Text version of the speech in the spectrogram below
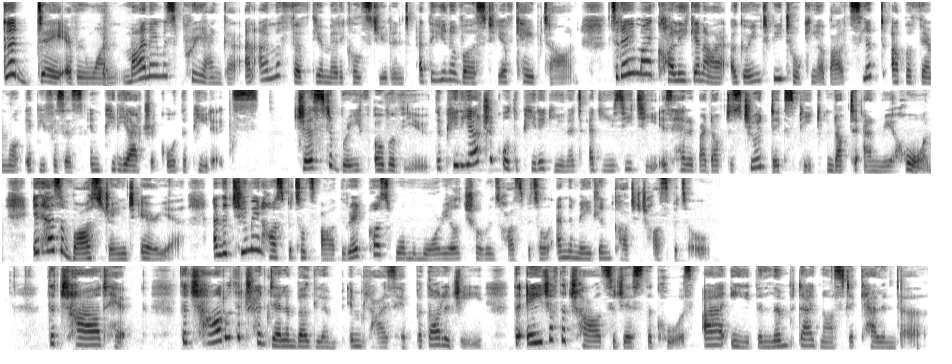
Good day, everyone. My name is Priyanka, and I'm a fifth year medical student at the University of Cape Town. Today, my colleague and I are going to be talking about slipped upper femoral epiphysis in pediatric orthopedics. Just a brief overview. The Pediatric Orthopedic Unit at UCT is headed by Dr. Stewart Dix-Peek and Dr. Andrea Horn. It has a vast drainage area, and the two main hospitals are the Red Cross War Memorial Children's Hospital and the Maitland Cottage Hospital. The child hip. The child with a Trendelenburg limp implies hip pathology. The age of the child suggests the cause, i.e., the limp diagnostic calendar.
